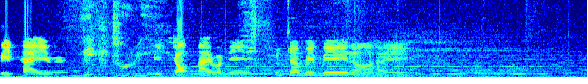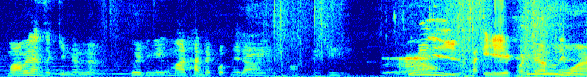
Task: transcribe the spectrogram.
ปิดให้ปิด Victory. จ็อบให้วันนี้มันจะเบเบหน่อยมาไม่ทันสกินนั้นน่ะคือจริงๆก็มาทันแต่กดไม่ได้ Play of the game. อุ้ยพระเอกเหมือนกันนี่หว่า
